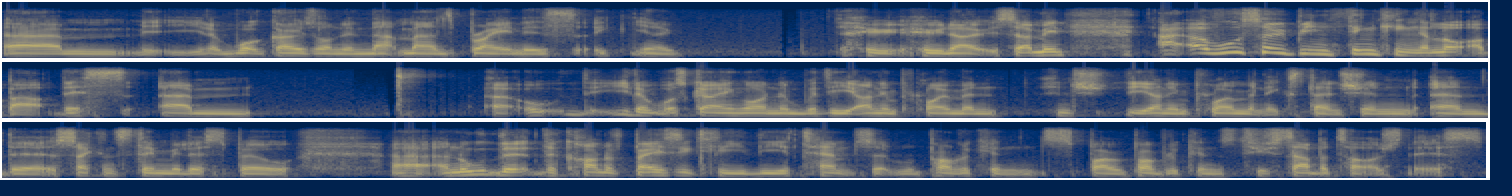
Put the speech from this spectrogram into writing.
Um, you know, what goes on in that man's brain is, you know, who who knows? So, I mean, I, have also been thinking a lot about this. Um, uh, you know what's going on with the unemployment the unemployment extension and the second stimulus bill uh, and all the the kind of basically the attempts at Republicans by Republicans to sabotage this.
